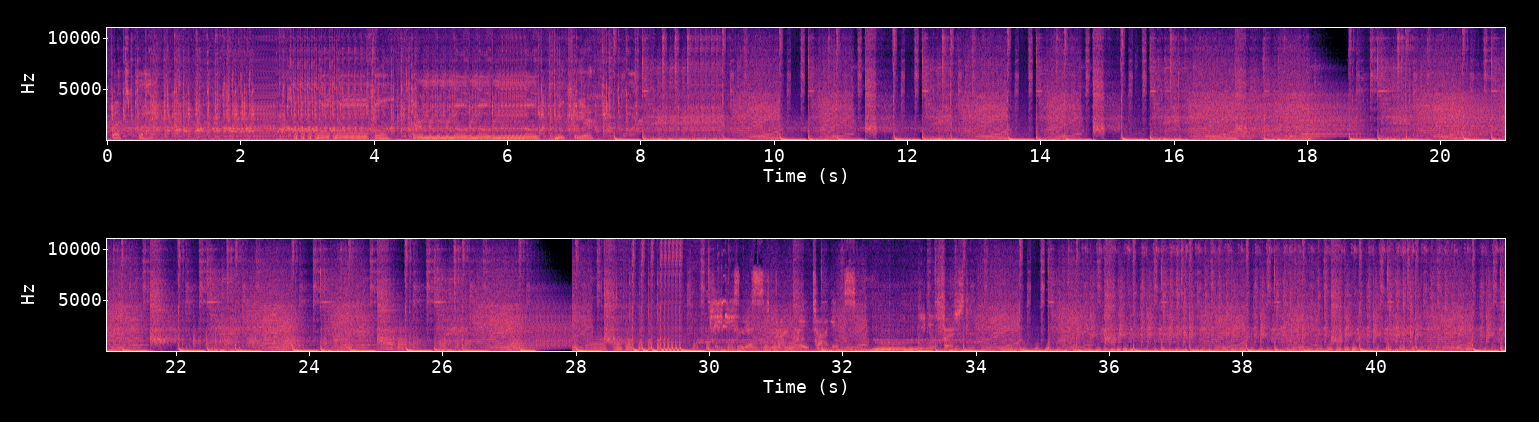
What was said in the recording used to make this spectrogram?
Let's play. Global thermonuclear primary targets. We knew first.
